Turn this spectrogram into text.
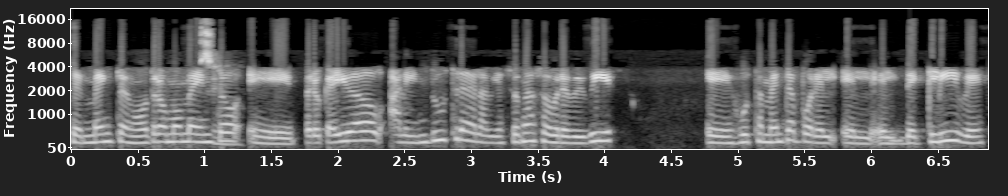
segmento, en otro momento, eh, pero que ha ayudado a la industria de la aviación a sobrevivir eh, justamente por el, el declive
